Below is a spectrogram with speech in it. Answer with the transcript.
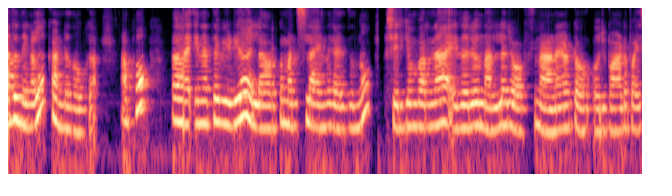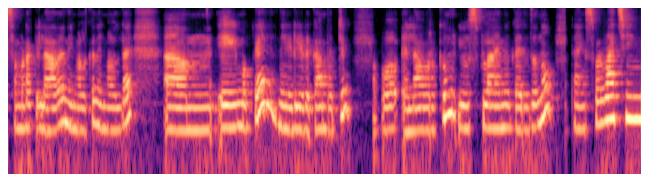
അത് നിങ്ങൾ കണ്ടു നോക്കുക. അപ്പോൾ ഇന്നത്തെ വീഡിയോ എല്ലാവർക്കും മനസ്സിലായെന്ന് കരുതുന്നു. ശരിക്കും പറഞ്ഞാൽ ഇതൊരു നല്ലൊരു ഓപ്ഷനാണ് കേട്ടോ. ഒരുപാട് പൈസ മുടക്കില്ലാതെ നിങ്ങൾക്ക് നിങ്ങളുടെ എയിം ഒക്കെ നേടിയെടുക്കാൻ പറ്റും. അപ്പോൾ എല്ലാവർക്കും യൂസ്ഫുൾ ആയെന്ന് കരുതുന്നു. താങ്ക്സ് ഫോർ വാച്ചിങ്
